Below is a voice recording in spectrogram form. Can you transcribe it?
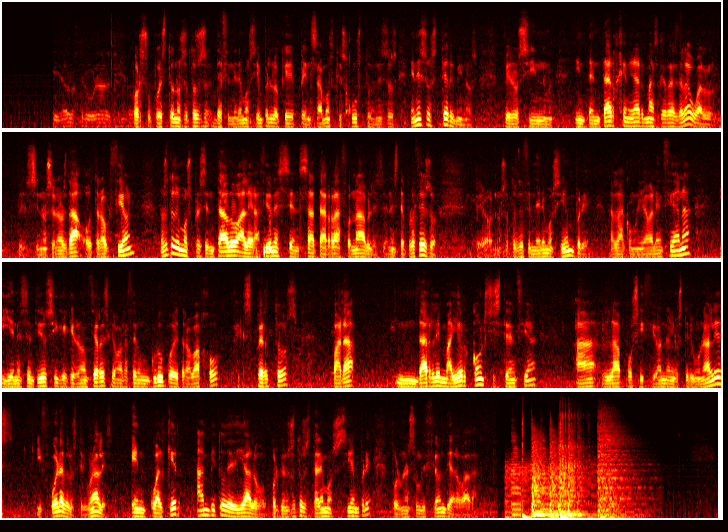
Por supuesto, nosotros defenderemos siempre lo que pensamos que es justo en esos, en esos términos, pero sin intentar generar más guerras del agua. Si no se nos da otra opción, nosotros hemos presentado alegaciones sensatas, razonables en este proceso, pero nosotros defenderemos siempre a la comunidad valenciana y en ese sentido sí que quiero anunciarles que vamos a hacer un grupo de trabajo, expertos, para mm, darle mayor consistencia a la posición en los tribunales y fuera de los tribunales en cualquier ámbito de diálogo, porque nosotros estaremos siempre por una solución dialogada.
